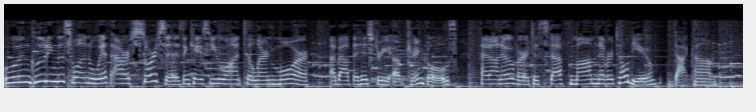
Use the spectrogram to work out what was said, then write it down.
including this one with our sources in case you want to learn more about the history of Cankles, head on over to stuffmomnevertoldyou.com.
